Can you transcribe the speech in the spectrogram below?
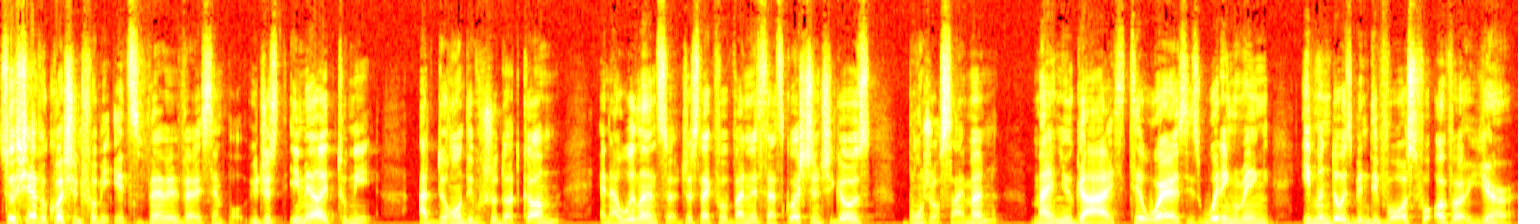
So if you have a question for me, it's very very simple. You just email it to me at therendezvousshow.com and I will answer. Just like for Vanessa's question, she goes, Bonjour Simon. My new guy still wears his wedding ring even though he's been divorced for over a year.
